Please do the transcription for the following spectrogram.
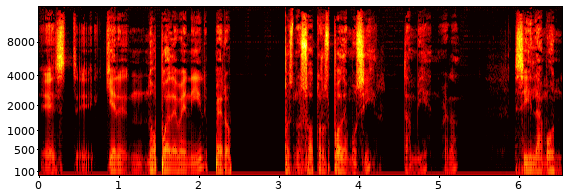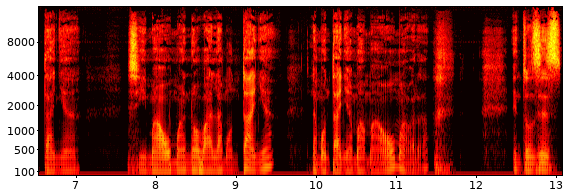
este quiere no puede venir pero pues nosotros podemos ir también verdad si la montaña si Mahoma no va a la montaña la montaña va a Mahoma verdad entonces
